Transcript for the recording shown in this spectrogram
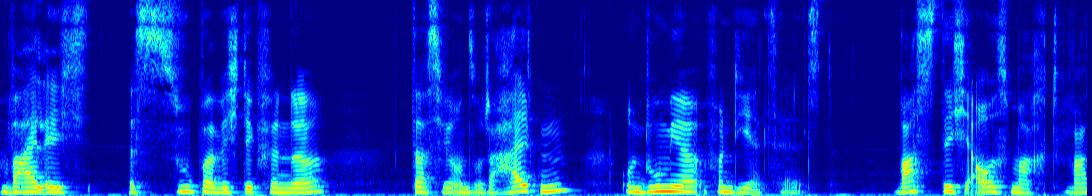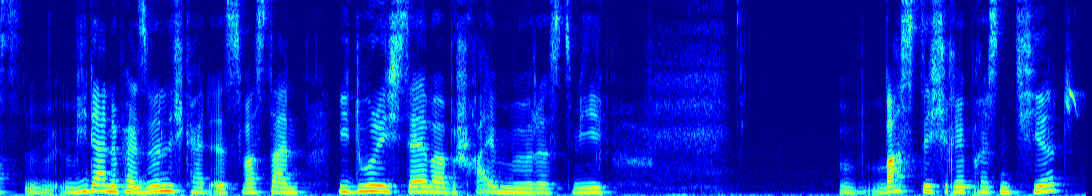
weil ich es super wichtig finde, dass wir uns unterhalten und du mir von dir erzählst, was dich ausmacht, was, wie deine Persönlichkeit ist, was dein, wie du dich selber beschreiben würdest, wie, was dich repräsentiert,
